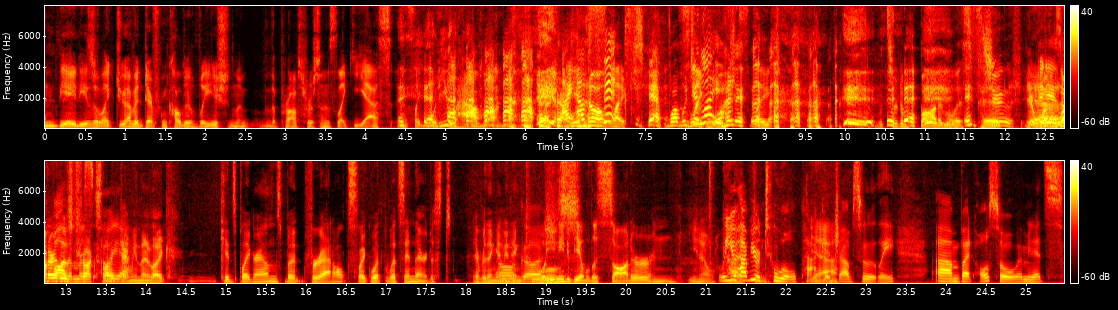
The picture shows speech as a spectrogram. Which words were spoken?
and the ads are like, "Do you have a different colored leash?" And then the props person is like, "Yes." And it's like, "What do you have on?" I You have know, six. like- yeah, what would you like? What? Like, what sort of bottomless It's pit? true. Yeah, It what, is a what are those bottomless- trucks oh, like? yeah. I mean, they're like kids' playgrounds, but for adults. Like, what what's in there? Just everything, Oh, anything. gosh. tools. Well, you need to be able to solder and you know. Well, you have your and- tool package, Yeah. absolutely. Um, but also, I mean, it's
